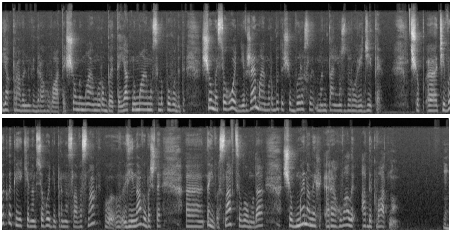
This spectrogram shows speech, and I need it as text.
як правильно відреагувати, що ми маємо робити, як ми маємо себе поводити, що ми сьогодні вже маємо робити, щоб виросли ментально здорові діти. Щоб е, ті виклики, які нам сьогодні принесла весна, е, війна, вибачте, е, та й весна в цілому, да, щоб ми на них реагували адекватно. Угу.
